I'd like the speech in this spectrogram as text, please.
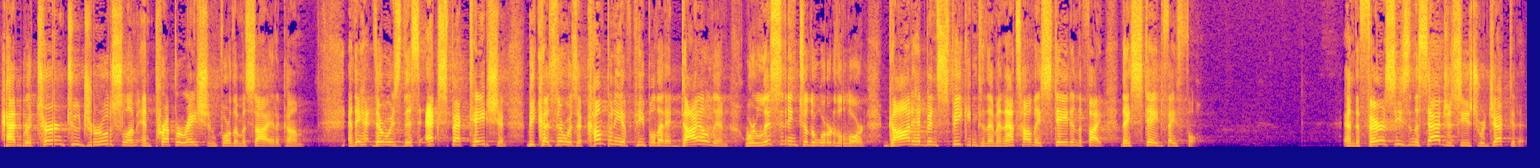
had returned to Jerusalem in preparation for the Messiah to come. And had, there was this expectation because there was a company of people that had dialed in, were listening to the word of the Lord. God had been speaking to them, and that's how they stayed in the fight. They stayed faithful. And the Pharisees and the Sadducees rejected it.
